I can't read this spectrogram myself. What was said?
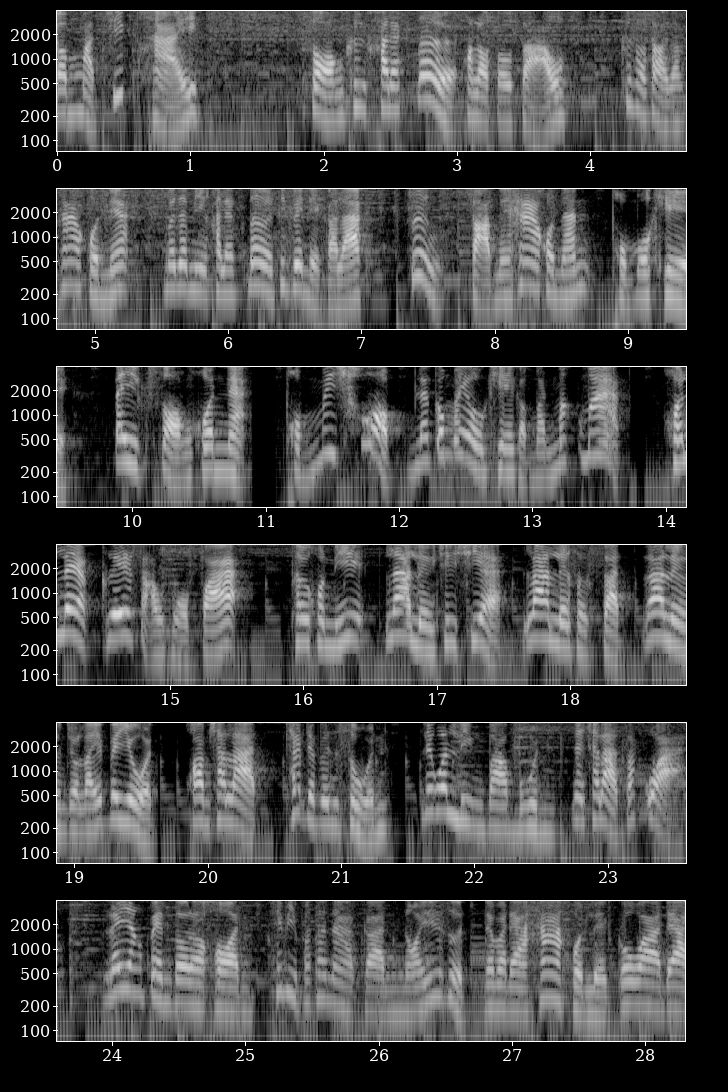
กำหมัดชิบหาย 2 คือคาแรคเตอร์ของเราสาวๆ คือสาวๆทั้ง 5 คนเนี้ยมันจะมีคาแรคเตอร์ที่เป็นเอกลักษณ์ ซึ่ง 3 ใน 5 คนนั้นผมโอเค แต่อีก 2 คนเนี่ยผมไม่ชอบแล้วก็ไม่โอเคกับมันมาก ๆ คนแรกคือไอ้สาวหัวฟ้า เธอคนนี้ล่าเริงเชี่ยๆล่าเริงสัสสัสๆล่าเริงจนไร้ประโยชน์ ความฉลาดแทบจะเป็นศูนย์ เรียกว่าลิงบาบูนยังฉลาดสักกว่า และยังเป็นตัวละครที่มีพัฒนาการน้อยที่สุดในบรรดา5 คนเลยก็ว่าได้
